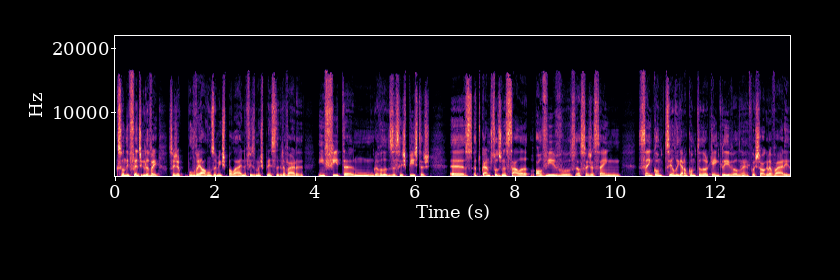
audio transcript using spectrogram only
que são diferentes. Gravei, ou seja, levei alguns amigos para lá e ainda fiz uma experiência de gravar em fita, num gravador de 16 pistas, uh, a tocarmos todos na sala ao vivo, ou seja, sem, sem, sem ligar um computador, que é incrível, né? foi só gravar e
